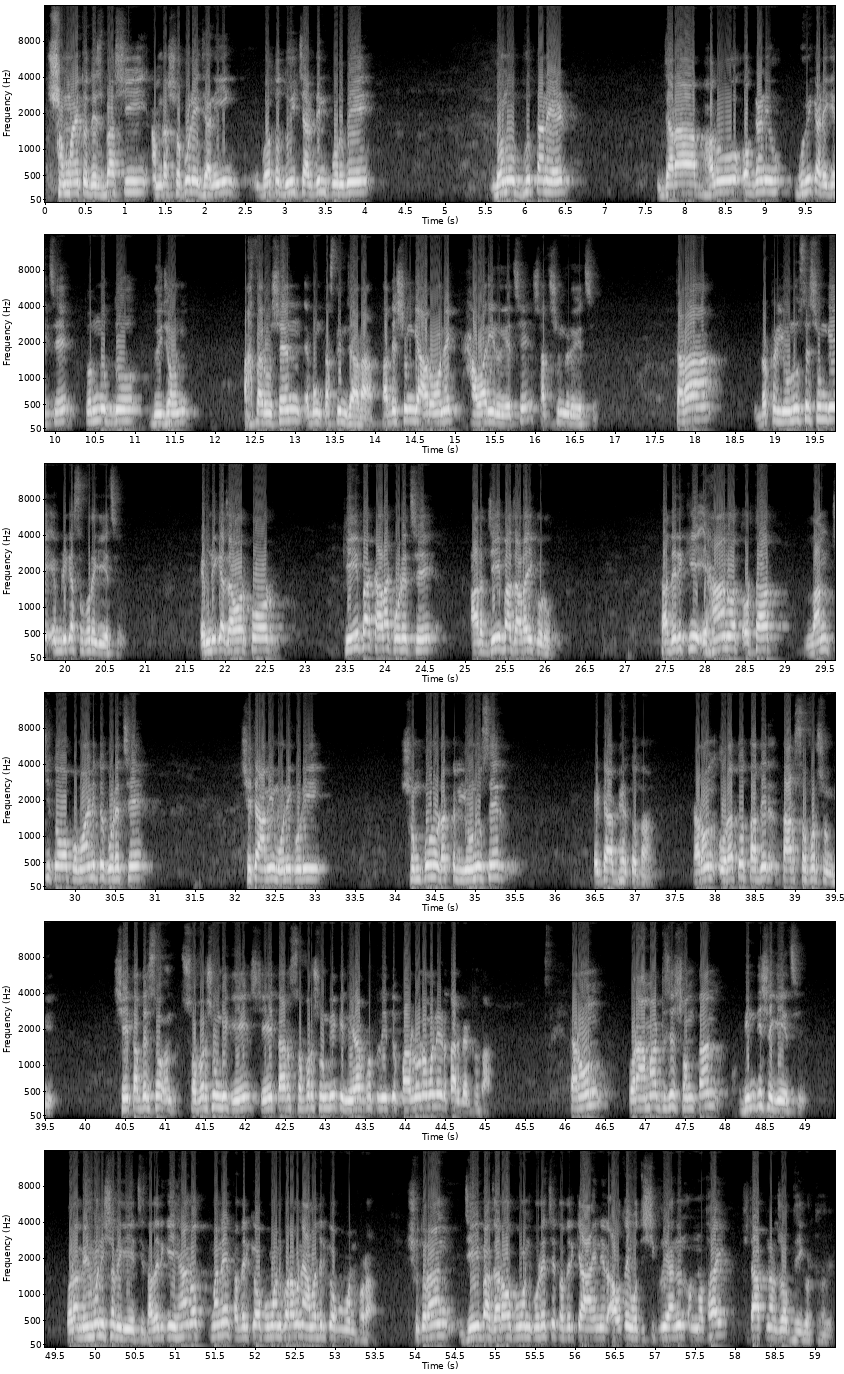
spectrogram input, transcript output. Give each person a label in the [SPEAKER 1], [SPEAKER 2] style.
[SPEAKER 1] সম্মানিত দেশবাসী, আমরা সকলেই জানি গত দুই চার দিন পূর্বে গণ অভ্যুত্থানের যারা ভালো অগ্রণী ভূমিকা রেখেছে, তন্মধ্যে দুইজন আখতার হোসেন এবং তাসলিম জারা, তাদের সঙ্গে আরও অনেক হাওয়ারি রয়েছে, সাথে সঙ্গে রয়েছে। তারা ডক্টর ইউনুসের সঙ্গে আমেরিকা সফরে গিয়েছে। আমেরিকা যাওয়ার পর কে বা কারা করেছে আর যে বা যারাই করুক, তাদেরকে এহানত অর্থাৎ লাঞ্ছিত অপমানিত করেছে, সেটা আমি মনে করি সম্পূর্ণ ডক্টর ইউনুসের এটা ব্যর্থতা। কারণ ওরা তো তাদের, তার সফর সঙ্গী। সে তাদের সফর সঙ্গীকে, সে তার সফর সঙ্গীকে নিরাপত্তা দিতে পারল না মানে তার ব্যর্থতা। কারণ ওরা আমার দেশের সন্তান বিন্দিসে গিয়েছে। ওরা মেহমান হিসাবে গিয়েছে। তাদেরকে ইহানত মানে তাদেরকে অপমান করা মানে আমাদেরকে অপমান করা। সুতরাং যে বা যারা অপমান করেছে তাদেরকে আইনের আওতায় অতি শীঘ্রই আনুন, অন্যথায় সেটা আপনার জবাবদেহি করতে হবে।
